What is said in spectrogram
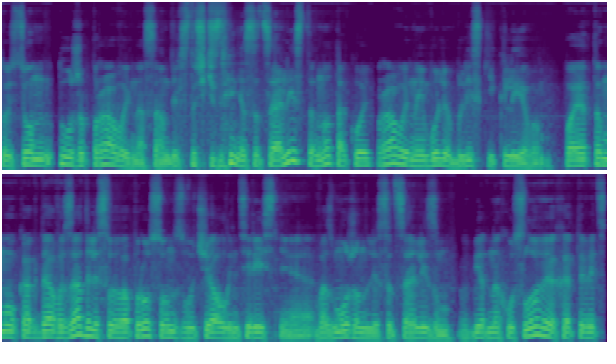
То есть он тоже правый, на самом деле, с точки зрения социалиста, но такой правый, наиболее близкий к левым. Поэтому, когда вы задали свой вопрос, он звучал интереснее. Возможен ли социализм в бедных условиях? Это ведь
